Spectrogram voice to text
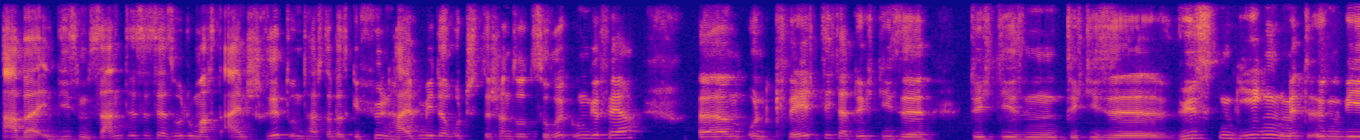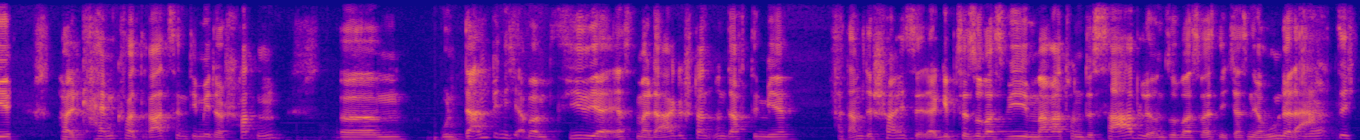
Aber in diesem Sand ist es ja so, du machst einen Schritt und hast dann das Gefühl, einen halben Meter rutschst du schon so zurück ungefähr ähm, und quält sich da durch diese, durch diesen, durch diese Wüstengegend mit irgendwie halt keinem Quadratzentimeter Schatten. Ähm, und dann bin ich aber am Ziel ja erstmal da gestanden und dachte mir, verdammte Scheiße, da gibt es ja sowas wie Marathon des Sable und sowas, weiß nicht, das sind ja 180 ja.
